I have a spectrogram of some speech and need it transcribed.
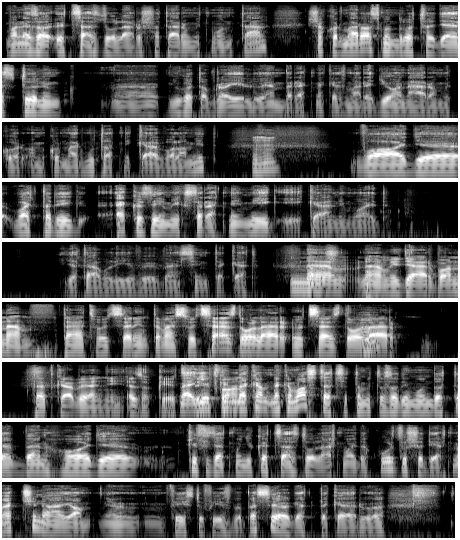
van ez a 500 dolláros határ, amit mondtál, és akkor már azt gondolod, hogy ez tőlünk nyugatabbra élő embereknek ez már egy olyan ár, amikor, amikor már mutatni kell valamit, uh-huh vagy, vagy pedig e közé még szeretném még ékelni majd így a távoli jövőben szinteket. Nem, most... nem, így árban nem. Tehát, hogy szerintem ez, hogy 100 dollár, 500 dollár, ha. tehát kb. ennyi, ez a két Mert egyébként van. Nekem, nekem azt tetszett, amit az Adi mondott ebben, hogy kifizet mondjuk 500 dollárt majd a kurzusodért, megcsinálja, face-to-face-be beszélgettek erről,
